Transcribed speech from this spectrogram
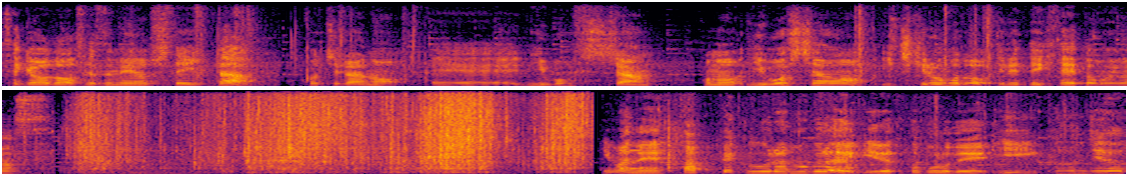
先ほど説明をしていた、こちらの、えー、煮干しちゃん。この煮干しちゃんを 1kg ほど入れていきたいと思います。今ね、800g ぐらい入れたところでいい感じだっ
